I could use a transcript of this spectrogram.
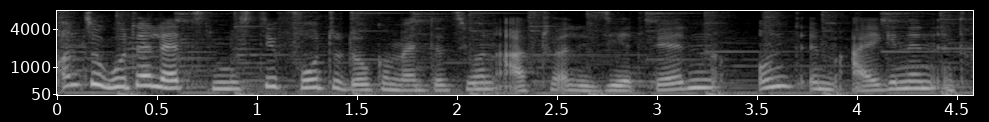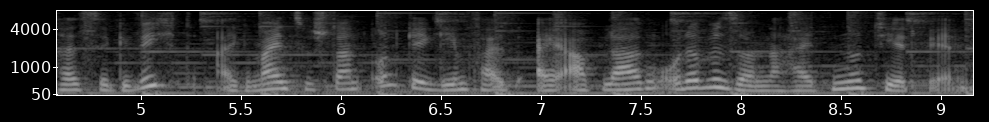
Und zu guter Letzt muss die Fotodokumentation aktualisiert werden und im eigenen Interesse Gewicht, Allgemeinzustand und gegebenenfalls Eiablagen oder Besonderheiten notiert werden.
